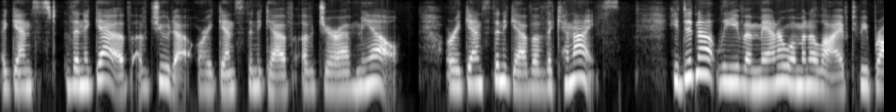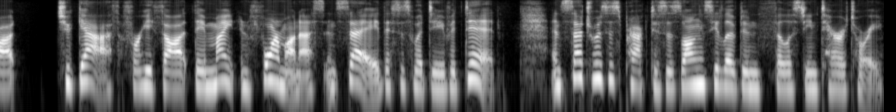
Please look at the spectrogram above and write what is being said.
Against the Negev of Judah, or against the Negev of Jerahmeel, or against the Negev of the Kenites. He did not leave a man or woman alive to be brought to Gath, for he thought they might inform on us and say, This is what David did. And such was his practice as long as he lived in Philistine territory.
